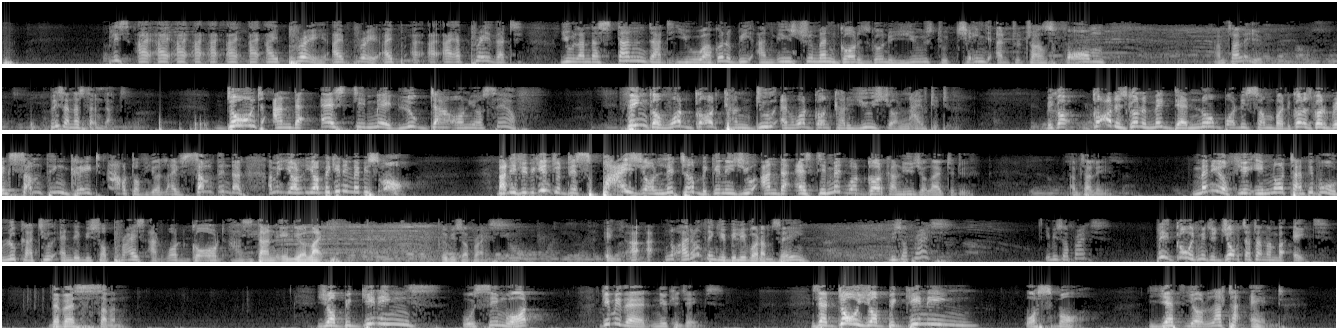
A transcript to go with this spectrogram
Please, I, I, I, I, I, I pray, I pray, I, I, I pray that you will understand that you are going to be an instrument God is going to use to change and to transform. I'm telling you. Please understand that. Don't underestimate, look down on yourself. Think of what God can do and what God can use your life to do. Because God is going to make there nobody somebody. God is going to bring something great out of your life. Something that, I mean, your, your beginning may be small. But if you begin to despise your little beginnings, you underestimate what God can use your life to do. I'm telling you. Many of you, in no time, people will look at you and they'll be surprised at what God has done in your life. They'll be surprised. I, I, no, I don't think you believe what I'm saying. Be surprised. You'll be surprised. Please go with me to Job chapter number 8, the verse 7. Your beginnings will seem what? Give me the New King James. He said, Though your beginning was small, yet your latter end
